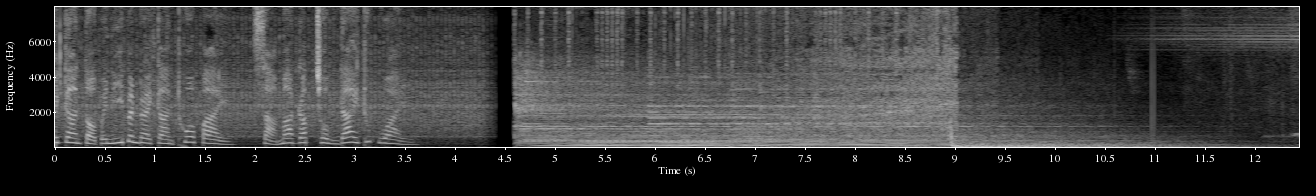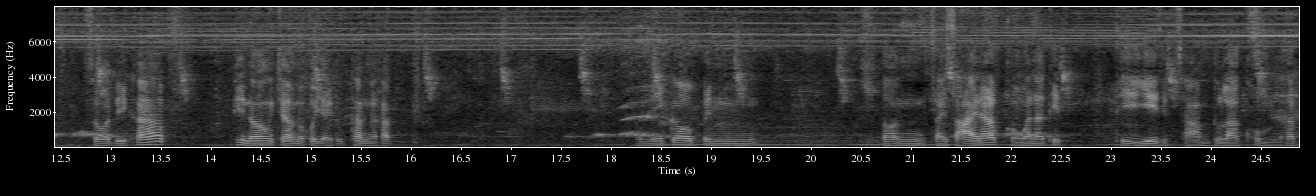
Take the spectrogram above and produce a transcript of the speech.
ายการต่อไปนี้เป็นรายการทั่วไป สามารถรับชมได้ทุกวัย สวัสดีครับ พี่น้องชาวนครใหญ่ทุกท่านนะครับ วันนี้ก็เป็นตอนสายๆนะครับของวันอาทิตย์ที่ 23 ตุลาคมนะครับ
